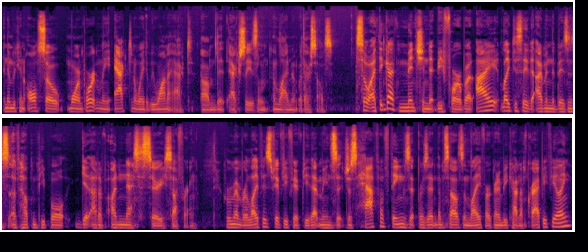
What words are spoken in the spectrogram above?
And then we can also, more importantly, act in a way that we want to act um, that actually is in alignment with ourselves. So I think I've mentioned it before, but I like to say that I'm in the business of helping people get out of unnecessary suffering. Remember, life is 50 50. That means that just half of things that present themselves in life are going to be kind of crappy feeling,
